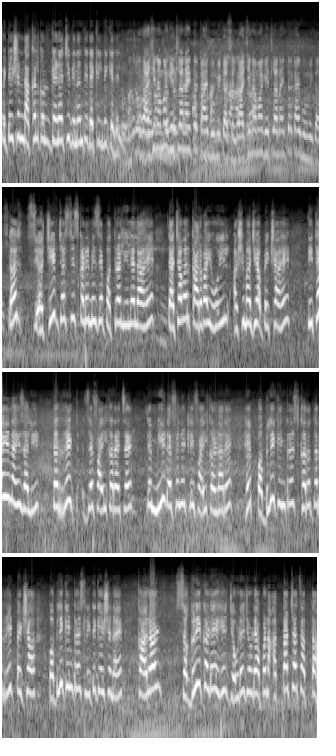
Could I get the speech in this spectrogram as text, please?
पिटिशन दाखल करून घेण्याची विनंती देखील मी केलेली आहे. राजीनामा घेतला नाही तर काय भूमिका असेल? राजीनामा घेतला नाही तर काय भूमिका असेल? तर चीफ जस्टिसकडे मी जे पत्र लिहिलेलं आहे त्याच्यावर कारवाई होईल अशी माझी अपेक्षा आहे. तिथेही नाही झाली तर रिट जे फाईल करायचं आहे ते मी डेफिनेटली फाईल करणार आहे. हे पब्लिक इंटरेस्ट खरं तर रिटपेक्षा पब्लिक इंटरेस्ट लिटिगेशन आहे. कारण सगळीकडे हे जेवढे जेवढे आपण आत्ताच्याच आत्ता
